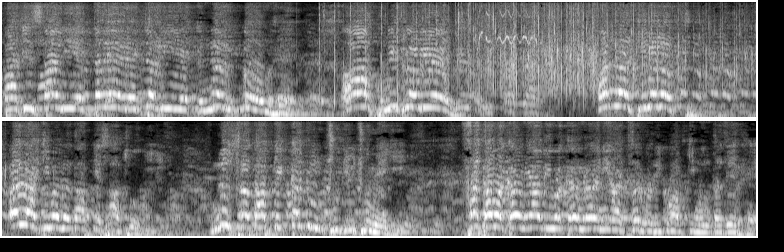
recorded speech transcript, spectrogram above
پاکستانی ایک دلیر ایک جری ایک نر قوم ہے۔ آپ نکلو گے۔ اللہ کی مدد، اللہ کی مدد آپ کے ساتھ ہوگی۔ نصرت آپ کے قدم چھوٹی چھومے گی۔ فتح و کامیابی و کامرانی آٹھ فروری کو آپ کی منتظر ہے۔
